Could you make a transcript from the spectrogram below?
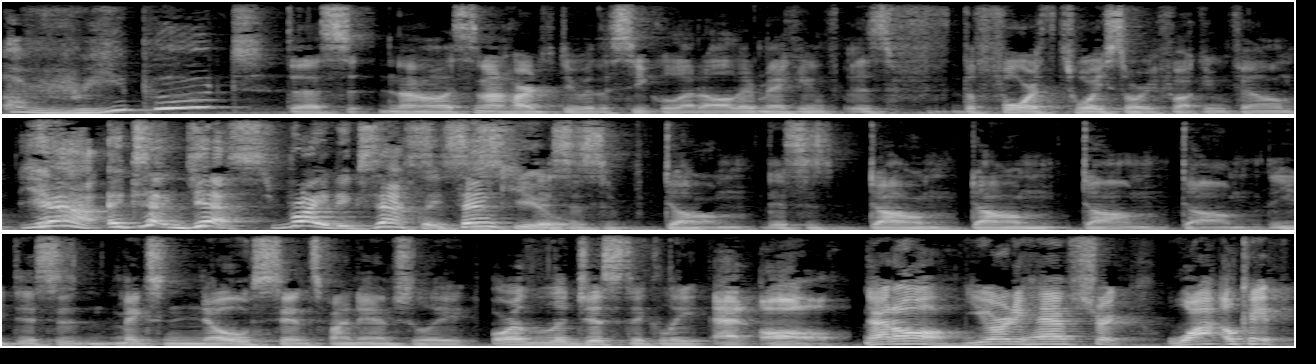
a reboot? That's no, it's not hard to do with a sequel at all. They're making it's f- the fourth Toy Story fucking film. Yeah, exactly. Yes, right, exactly. Thank you. This is dumb. This is dumb, dumb, dumb, dumb. This is, makes no sense financially or logistically at all. At all. You already have Shrek. Why? Okay,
